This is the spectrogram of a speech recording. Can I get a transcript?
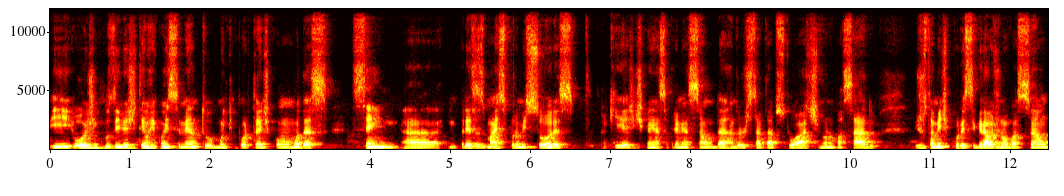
E hoje, inclusive, a gente tem um reconhecimento muito importante como uma das 100 uh, ah, empresas mais promissoras. Aqui a gente ganhou essa premiação da 100 Startups to Watch no ano passado, justamente por esse grau de inovação,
